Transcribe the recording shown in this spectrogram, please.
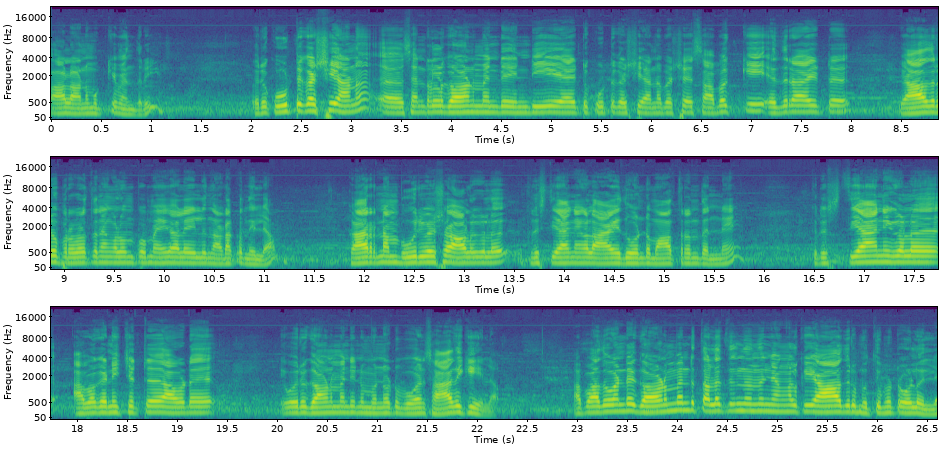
ആളാണ് മുഖ്യമന്ത്രി. ഒരു കൂട്ടുകക്ഷിയാണ് central government N D A ആയിട്ട് കൂട്ടുകക്ഷിയാണ്. പക്ഷേ സഭയ്ക്ക് എതിരായിട്ട് യാതൊരു പ്രവർത്തനങ്ങളും ഇപ്പോൾ മേഘാലയയിൽ നടക്കുന്നില്ല. കാരണം ഭൂരിപക്ഷം ആളുകൾ ക്രിസ്ത്യാനികളായതുകൊണ്ട് മാത്രം തന്നെ ക്രിസ്ത്യാനികൾ അവഗണിച്ചിട്ട് അവിടെ ഒരു ഗവൺമെന്റിന് മുന്നോട്ട് പോകാൻ സാധിക്കുകയില്ല. അപ്പോൾ അതുകൊണ്ട് ഗവൺമെന്റ് തലത്തിൽ നിന്ന് ഞങ്ങൾക്ക് യാതൊരു ബുദ്ധിമുട്ടുകളും ഇല്ല.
